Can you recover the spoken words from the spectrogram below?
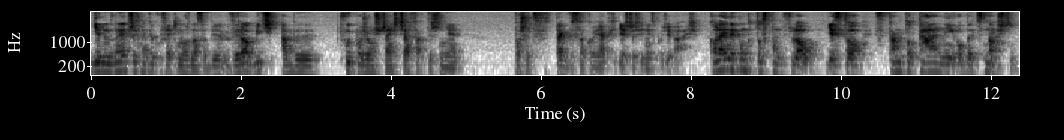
jednym z najlepszych nawyków, jaki można sobie wyrobić, aby Twój poziom szczęścia faktycznie poszedł tak wysoko, jak jeszcze się nie spodziewałeś. Kolejny punkt to stan flow. Jest to stan totalnej obecności.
